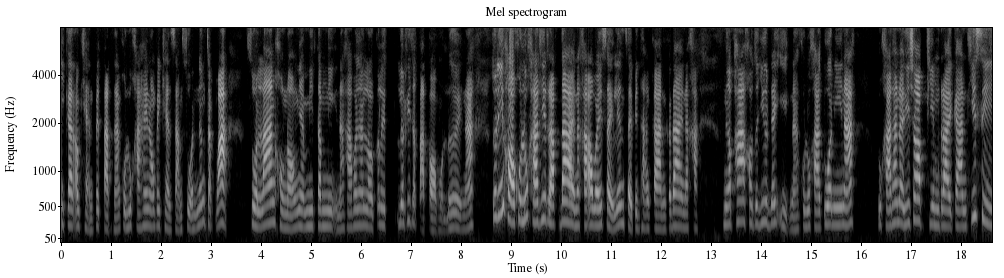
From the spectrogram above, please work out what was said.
มีการเอาแขนไปตัดนะคุณลูกค้าให้น้องไปแขน 3 ส่วน เนื่องจากว่าส่วนล่างของน้องเนี่ยมีตำหนินะคะ เพราะฉะนั้นเราก็เลยเลือกที่จะตัดออกหมดเลยนะ ตัวนี้ขอคุณลูกค้าที่รับได้นะคะ เอาไว้ใส่เล่นใส่เป็นทางการก็ได้นะคะ เนื้อผ้าเขาจะยืดได้อีกนะคุณลูกค้าตัวนี้นะ ลูกค้าท่านใดที่ชอบพิมพ์รายการที่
